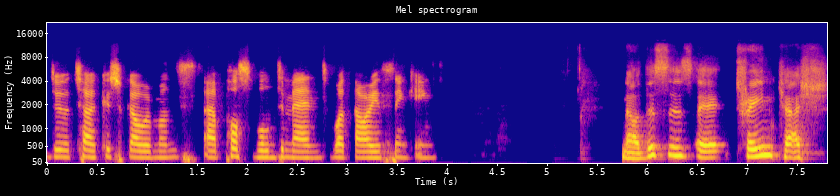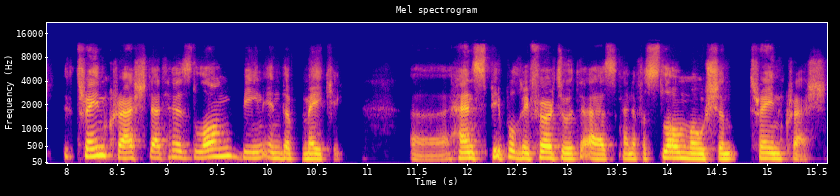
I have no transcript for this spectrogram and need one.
the Turkish government's uh, possible demand? What are you thinking? Now, this is a train crash, train crash that has long been in the making. Uh, hence, people refer to it as kind of a slow motion train crash.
